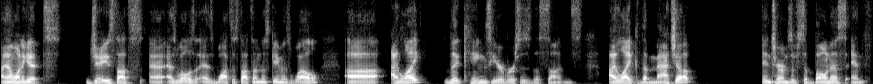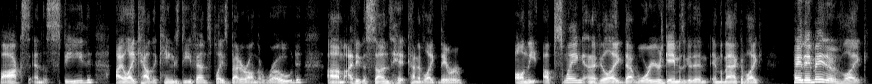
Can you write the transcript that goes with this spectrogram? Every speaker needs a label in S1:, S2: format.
S1: and I want to get Jay's thoughts uh, as well as as Watts' thoughts on this game as well. Uh, I like the Kings here versus the Suns. I like the matchup in terms of Sabonis and Fox and the speed. I like how the Kings defense plays better on the road. Um, I think the Suns hit kind of like they were on the upswing, and I feel like that Warriors game is a good emblematic of like, hey, they may have like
